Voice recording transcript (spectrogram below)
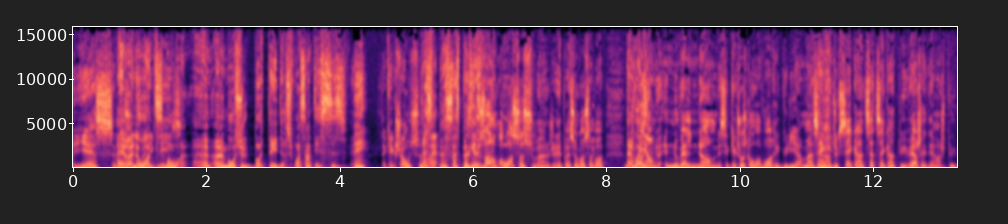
Yes. Hey, Renaud, un petit mot, un, un mot sur le botté de 66 Hein? C'est quelque chose, ça. Ça, Ouais. se- ça se peut C'est ça, on va pas. voir ça souvent. J'ai l'impression qu'on ça va. Ben voyons. une, une nouvelle norme, mais c'est quelque chose qu'on va voir régulièrement. C'est Hein? rendu que 57, 58 verges, ça ne dérange plus.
